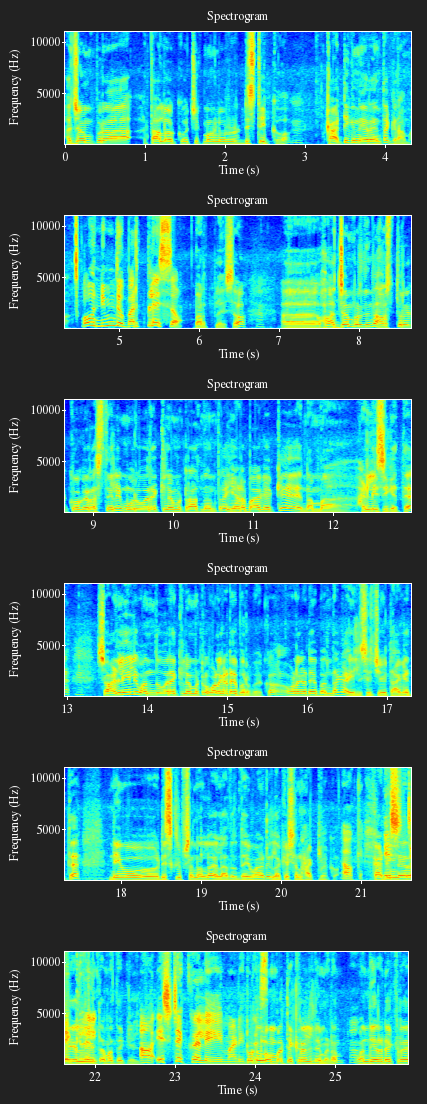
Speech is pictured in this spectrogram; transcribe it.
ಅಜ್ಜಂಪುರ ತಾಲೂಕು ಚಿಕ್ಕಮಗಳೂರು ಡಿಸ್ಟಿಕ್ಕು ಕಾಟಿಗನೇರೆ ಅಂತ ಗ್ರಾಮ. ಓ ನಿಮ್ದು ಬರ್ತ್ ಪ್ಲೇಸ್ ಬರ್ತ್ ಪ್ಲೇಸು ಅಜ್ಜಂಪುರದಿಂದ ಹೊಸದುರ್ಗಕ್ಕೆ ಹೋಗೋ ರಸ್ತೆಯಲ್ಲಿ ಮೂರುವರೆ ಕಿಲೋಮೀಟರ್ ಆದ ನಂತರ ಎಡಭಾಗಕ್ಕೆ ನಮ್ಮ ಹಳ್ಳಿ ಸಿಗುತ್ತೆ. ಸೊ ಹಳ್ಳಿಲಿ ಒಂದೂವರೆ ಕಿಲೋಮೀಟ್ರ್ ಒಳಗಡೆ ಬರಬೇಕು. ಒಳಗಡೆ ಬಂದಾಗ ಇಲ್ಲಿ ಸಿಚುವೇಟ್ ಆಗುತ್ತೆ. ನೀವು ಡಿಸ್ಕ್ರಿಪ್ಷನ್ ಅಲ್ಲ ಎಲ್ಲಾದರೂ ದಯಮಾಡಿ ಲೊಕೇಶನ್ ಹಾಕಬೇಕು. ಕಾಟಿಗನೇರೆ ಎಲ್ಲಿ ಅಂತ ಮತ್ತೆ ಕೇಳಿ. ಎಷ್ಟು ಎಕರೆಲಿ ಮಾಡಿ ಟೋಟಲ್ ಒಂಬತ್ತು ಎಕರೆ ಇದೆ ಮೇಡಮ್ ಒಂದು ಎರಡು ಎಕರೆ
